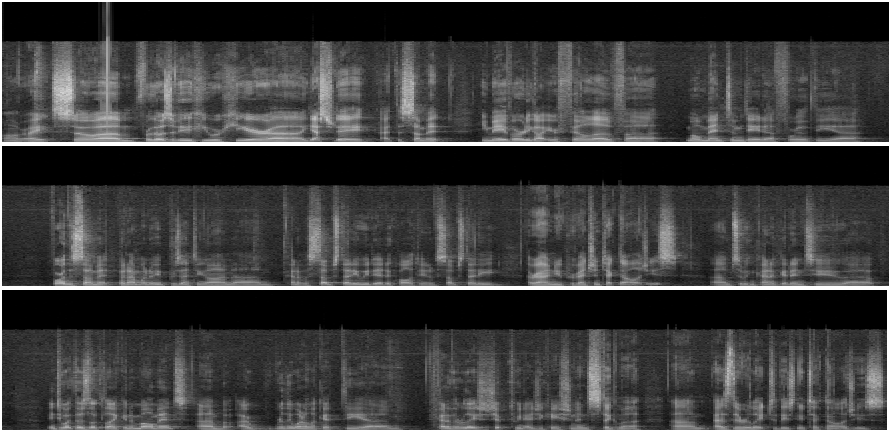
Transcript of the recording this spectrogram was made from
All right. So, um, for those of you who were here uh, yesterday at the summit, you may have already got your fill of uh, momentum data for the uh, for the summit. But I'm going to be presenting on um, kind of a sub study we did, a qualitative sub study around new prevention technologies. Um, so we can kind of get into uh, into what those look like in a moment. Um, but I really want to look at the um, kind of the relationship between education and stigma um, as they relate to these new technologies.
